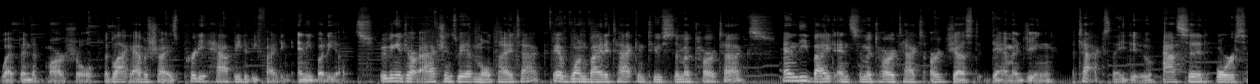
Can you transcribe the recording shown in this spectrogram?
weapon martial. The Black Abishai is pretty happy to be fighting anybody else. Moving into our actions, we have multi-attack. We have one bite attack and two scimitar attacks. And the bite and scimitar attacks are just damaging attacks. They do acid, force,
